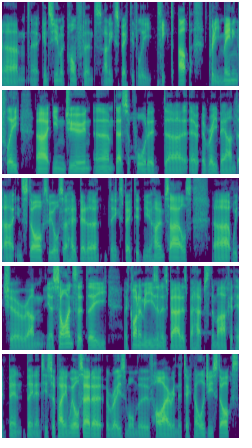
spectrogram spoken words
Um, uh, consumer confidence unexpectedly ticked up pretty meaningfully uh, in June. Um, that supported a, a, rebound in stocks. We also had better than expected new home home sales, uh, which are um, you know signs that the economy isn't as bad as perhaps the market had been been anticipating. We also had a, a reasonable move higher in the technology stocks,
